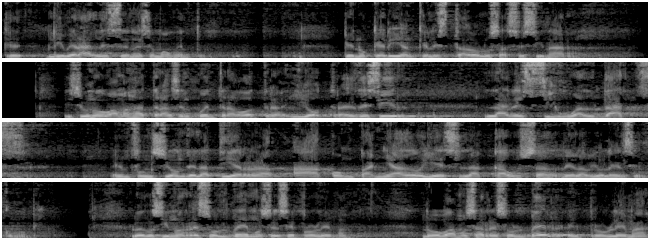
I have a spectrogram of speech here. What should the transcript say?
que, liberales en ese momento, que no querían que el Estado los asesinara. Y si uno va más atrás encuentra otra y otra, es decir, la desigualdad en función de la tierra ha acompañado y es la causa de la violencia en Colombia. Luego, si no resolvemos ese problema, no vamos a resolver el problema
